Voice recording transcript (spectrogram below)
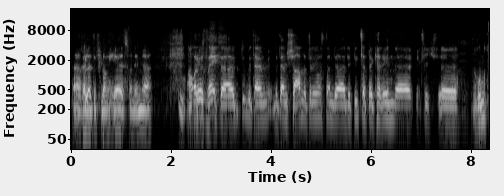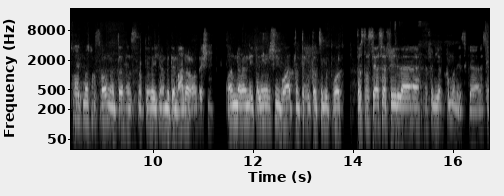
äh, relativ lang her ist. Von dem her Aber du hast recht, äh, du mit deinem, mit deinem Charme natürlich hast dann der, die Pizzabäckerin äh, wirklich äh, rumgekehrt, muss man sagen. Und dann hast du natürlich mit dem anderen, anderen italienischen Wort natürlich dazu gebracht, dass da sehr, sehr viel äh, von ihr gekommen ist. Gell? Also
